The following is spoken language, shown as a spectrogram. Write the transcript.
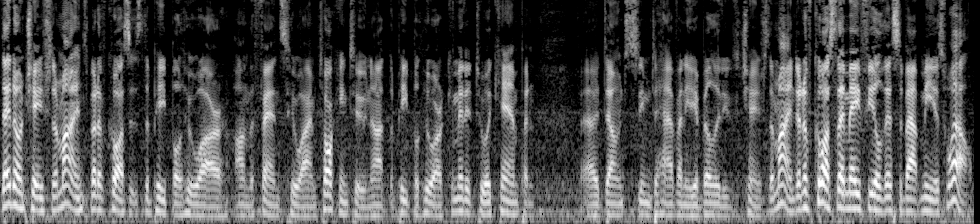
They don't change their minds, but of course, it's the people who are on the fence who I'm talking to, not the people who are committed to a camp and uh, don't seem to have any ability to change their mind. And of course, they may feel this about me as well.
